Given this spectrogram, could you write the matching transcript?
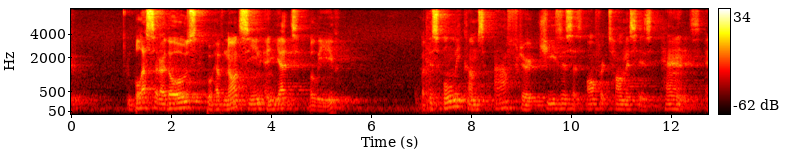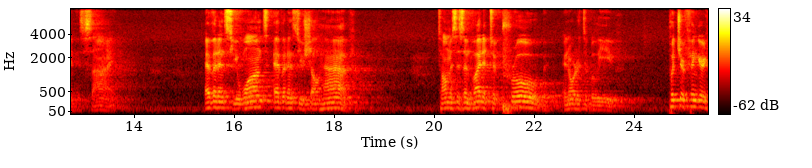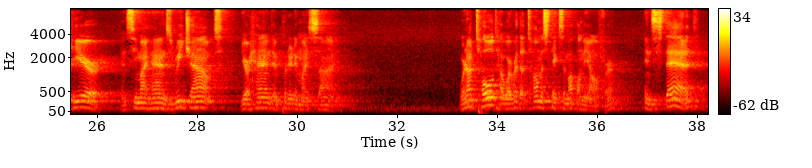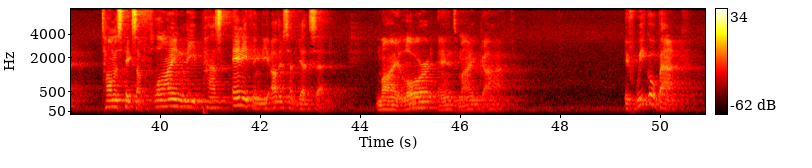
Blessed are those who have not seen and yet believe. But this only comes after Jesus has offered Thomas his hands and his side. Evidence you want, evidence you shall have. Thomas is invited to probe in order to believe. Put your finger here and see my hands, reach out your hand and put it in my side. We're not told, however, that Thomas takes him up on the offer. Instead, Thomas takes a flying leap past anything the others have yet said. My Lord and my God. If we go back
